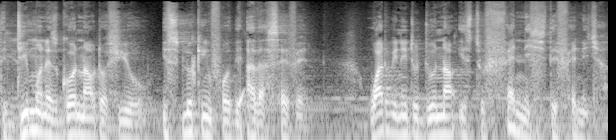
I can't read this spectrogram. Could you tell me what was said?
The demon has gone out of you, It's looking for the other seven. What we need to do now is to furnish the furniture.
